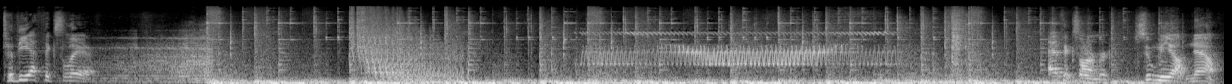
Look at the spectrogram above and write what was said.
To the ethics lair. Ethics armor, suit me up now.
